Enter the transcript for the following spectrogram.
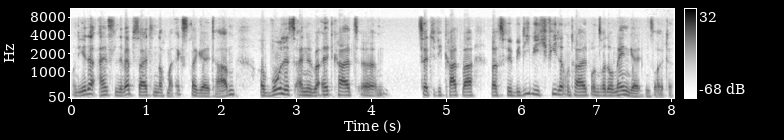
und jede einzelne Webseite nochmal extra Geld haben, obwohl es eine Wildcard-Zertifikat äh, war, was für beliebig viele unterhalb unserer Domain gelten sollte.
